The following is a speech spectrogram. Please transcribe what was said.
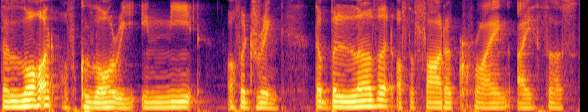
The Lord of glory in need of a drink. The beloved of the Father crying, I thirst.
